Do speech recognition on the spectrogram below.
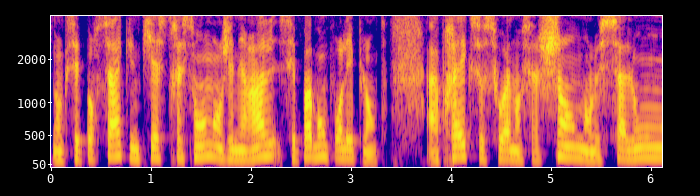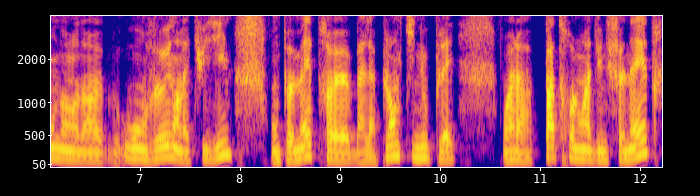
Donc c'est pour ça qu'une pièce très sombre, en général, c'est pas bon pour les plantes. Après, que ce soit dans sa chambre, dans le salon, où on veut, dans la cuisine, on peut mettre euh, bah, la plante qui nous plaît. Voilà, pas trop loin d'une fenêtre.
